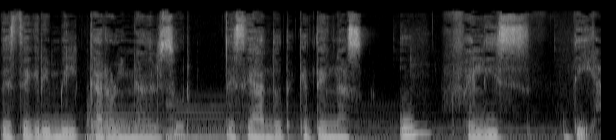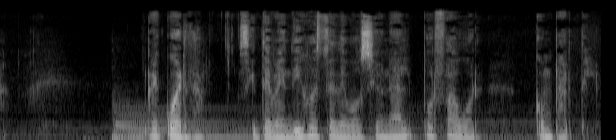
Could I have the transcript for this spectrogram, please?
desde Greenville, Carolina del Sur, deseándote que tengas un feliz día. Recuerda, si te bendijo este devocional, por favor, compártelo.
